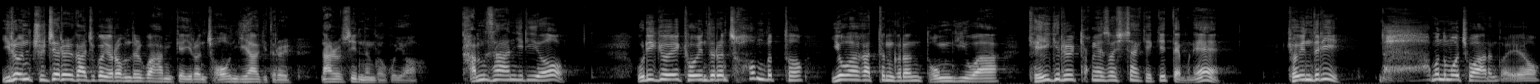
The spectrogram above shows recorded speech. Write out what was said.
이런 주제를 가지고 여러분들과 함께 이런 좋은 이야기들을 나눌 수 있는 거고요. 감사한 일이요. 우리 교회 교인들은 처음부터 이와 같은 그런 동기와 계기를 통해서 시작했기 때문에 교인들이 너무너무 좋아하는 거예요.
